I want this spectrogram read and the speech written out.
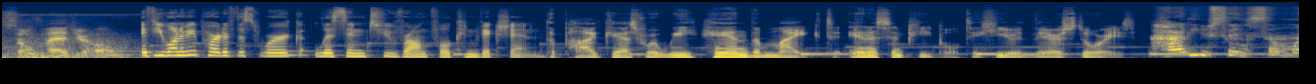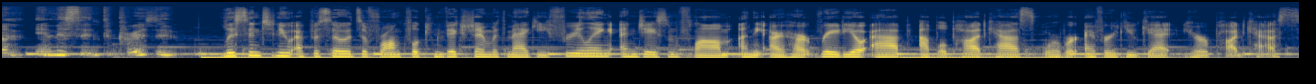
So glad you're home. If you want to be part of this work, listen to Wrongful Conviction, the podcast where we hand the mic to innocent people to hear their stories. How do you send someone innocent to prison? Listen to new episodes of Wrongful Conviction with Maggie Freleng and Jason Flom on the iHeartRadio app, Apple Podcasts, or wherever you get your podcasts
